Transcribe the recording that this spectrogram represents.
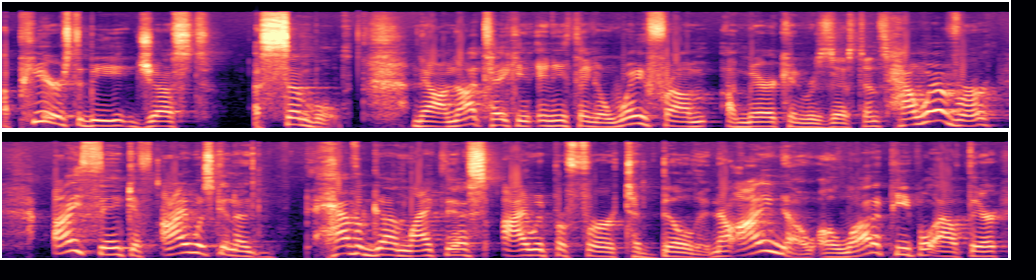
appears to be just assembled. Now, I'm not taking anything away from American resistance. However, I think if I was going to have a gun like this, I would prefer to build it. Now, I know a lot of people out there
